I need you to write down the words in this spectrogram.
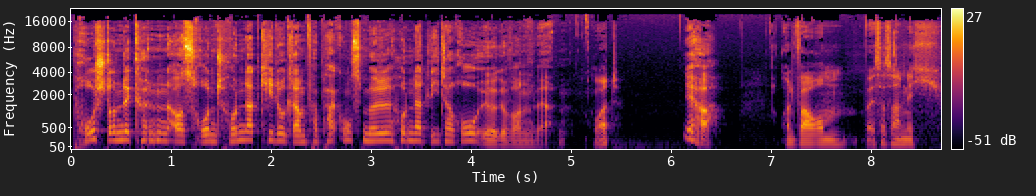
pro Stunde können aus rund 100 Kilogramm Verpackungsmüll 100 Liter Rohöl gewonnen werden. what? Ja, Und warum ist das dann nicht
